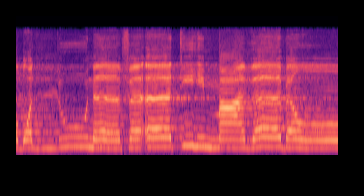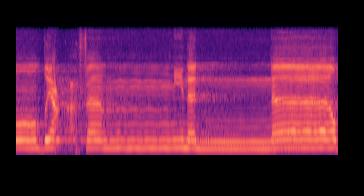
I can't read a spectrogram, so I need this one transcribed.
أضلونا فآتهم عذابا ضعفا من النار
